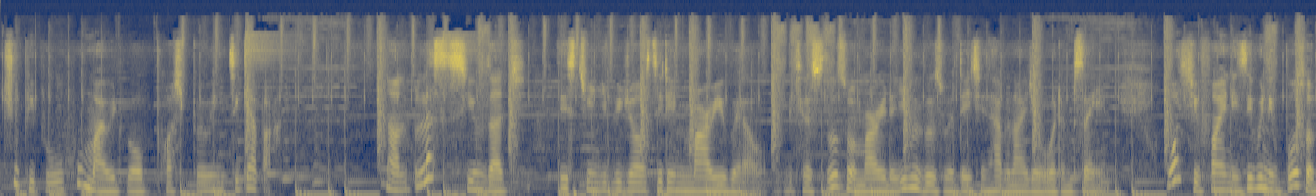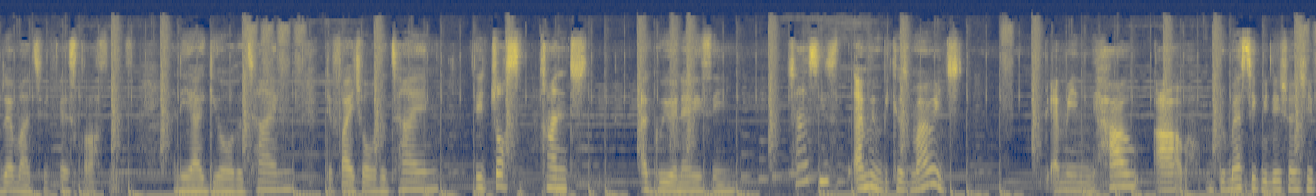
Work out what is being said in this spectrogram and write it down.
two people who married well prospering together. Now, let's assume that these two individuals didn't marry well because those who are married, even those who are dating, have an idea of what I'm saying what you find is even if both of them are two first classes and they argue all the time, they fight all the time, they just can't agree on anything. Chances, I mean, because marriage, I mean, how our domestic relationship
